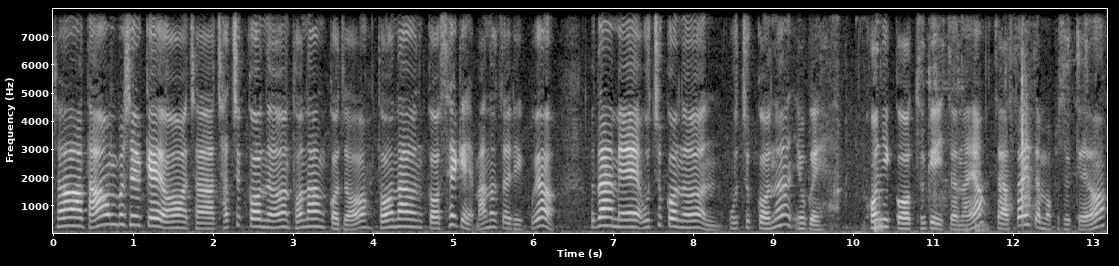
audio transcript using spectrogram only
자, 다음 보실게요. 자, 좌측 거는 더 나은 거죠. 더 나은 거 3개, 만원짜리 있고요. 그 다음에 우측 거는, 우측 거는 요게, 건이 거 두 개 있잖아요. 자, 사이즈 한번 보실게요.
